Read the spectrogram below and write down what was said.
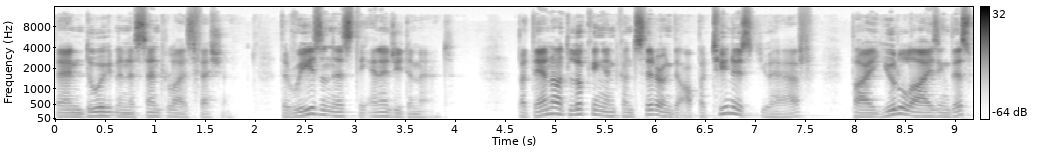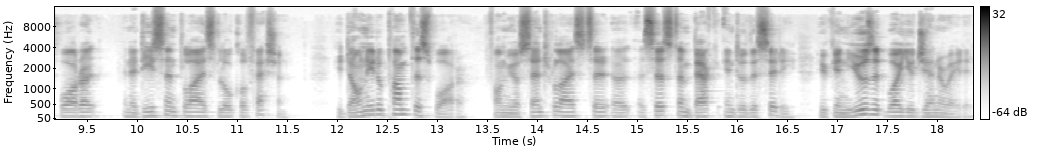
than doing it in a centralized fashion. The reason is the energy demand. But they're not looking and considering the opportunities you have by utilizing this water in a decentralized local fashion. You don't need to pump this water from your centralized uh, system back into the city. You can use it where you generate it.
